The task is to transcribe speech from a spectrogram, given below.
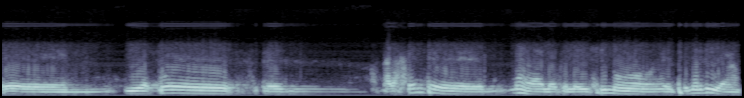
Eh, y después el, a la gente, nada, lo que le dijimos el primer día,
